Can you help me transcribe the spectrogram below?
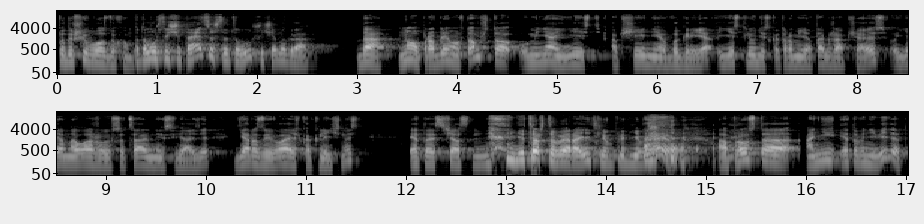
подыши воздухом. Потому что считается, что это лучше, чем игра. Да, но проблема в том, что у меня есть общение в игре, есть люди, с которыми я также общаюсь, я налаживаю социальные связи, я развиваюсь как личность. Это сейчас не то, что я родителям предъявляю, а просто они этого не видят.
